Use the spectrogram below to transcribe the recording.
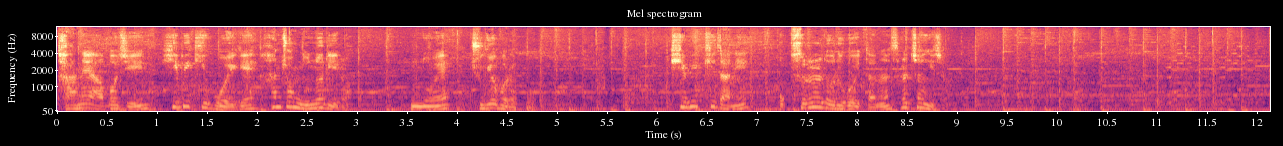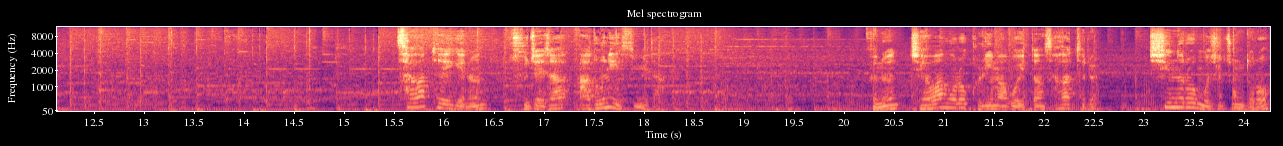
단의 아버지인 히비키고에게 한쪽 눈을 잃어 분노에 죽여버렸고 히비키 단이 복수를 노리고 있다는 설정이죠. 사가트에게는 수제자 아돈이 있습니다. 그는 제왕으로 군림하고 있던 사가트를 신으로 모실 정도로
